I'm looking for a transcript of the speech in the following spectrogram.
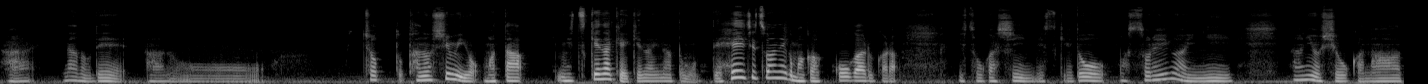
はい、なので、あのー、ちょっと楽しみをまた見つけなきゃいけないなと思って平日はね、まあ、学校があるから忙しいんですけど、まあ、それ以外に何をしようかなっ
